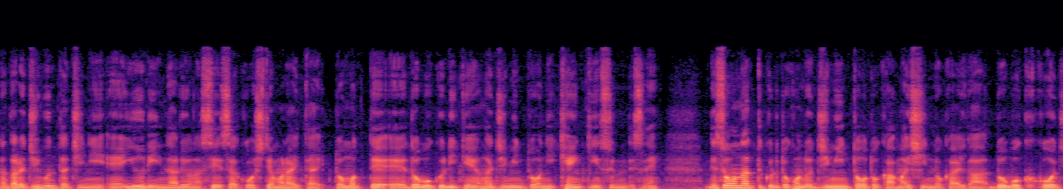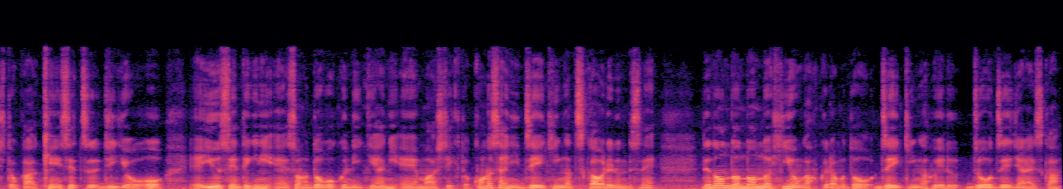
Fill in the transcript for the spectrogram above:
だから自分たちに、え有利になるような政策をしてもらいたいと思って、え土木利権屋が自民党に献金するんですね。でそうなってくると今度自民党とか、まあ、維新の会が土木工事とか建設事業を、え優先的に、えその土木利権屋に、え回していくとこの際に税金が使われるんですね。で、どんどんどんどん費用が膨らむと税金が増える、増税じゃないですか。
